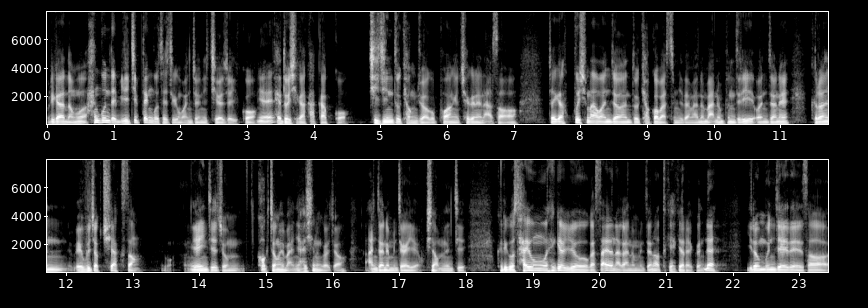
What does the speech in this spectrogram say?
우리가 너무 한 군데 밀집된 곳에 지금 원전이 지어져 있고 예. 대도시가 가깝고 지진도 경주하고 포항에 최근에 나서 저희가 후쿠시마 원전도 겪어봤습니다만은 많은 분들이 원전의 그런 외부적 취약성 에 이제 좀 걱정을 많이 하시는 거죠. 안전의 문제가 혹시 없는지 그리고 사용 후 해결료가 쌓여 나가는 문제는 어떻게 해결할 건지 네. 이런 문제에 대해서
